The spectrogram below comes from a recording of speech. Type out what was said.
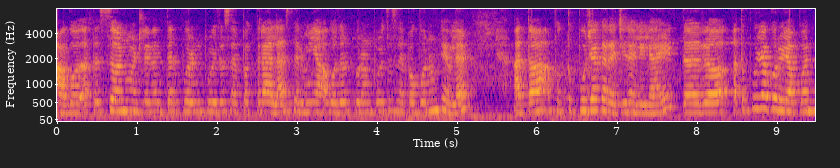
अगो आता सण म्हटल्यानंतर पुरणपोळीचा स्वयंपाक तर आलाच तर मी अगोदर पुरणपोळीचा स्वयंपाक बनवून ठेवला आहे आता फक्त पूजा करायची राहिलेली आहे. तर आता पूजा करूया आपण.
